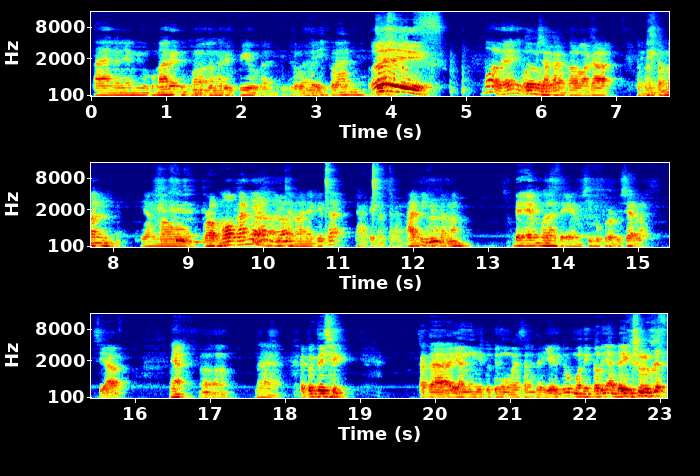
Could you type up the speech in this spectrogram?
tayangan yang minggu kemarin itu Ah. untuk nge-review kan gitu Kalau kan. iklannya. Hei, boleh itu Oh. misalkan kalau ada teman-teman yang mau promo kan ya di Ah. channelnya kita ya dengan senang hati kita Hmm. mah DM lah DM sibuk produser lah Siap. Ya. Heeh. nah Efek. Kata yang itu mau masang teh, ya itu monitornya adain dulu kan.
